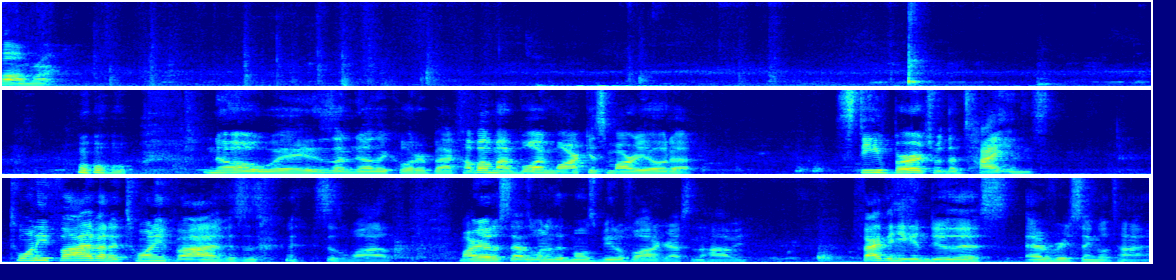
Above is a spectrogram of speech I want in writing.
On, Mark. No way. This is another quarterback. How about my boy Marcus Mariota? Steve Birch with the Titans. 25 out of 25. This is this is wild. Mariota has one of the most beautiful autographs in the hobby. The fact that he can do this every single time.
